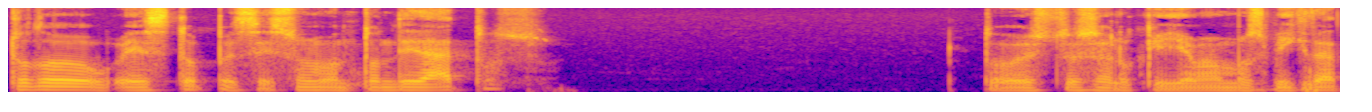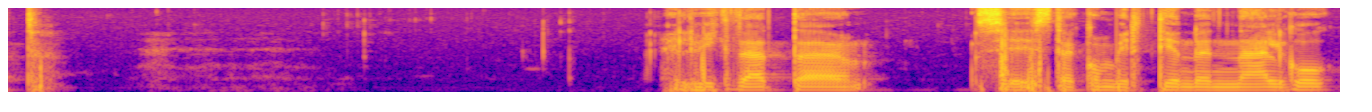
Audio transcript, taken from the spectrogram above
Todo esto pues es un montón de datos. Todo esto es a lo que llamamos Big Data. El Big Data se está convirtiendo en algo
